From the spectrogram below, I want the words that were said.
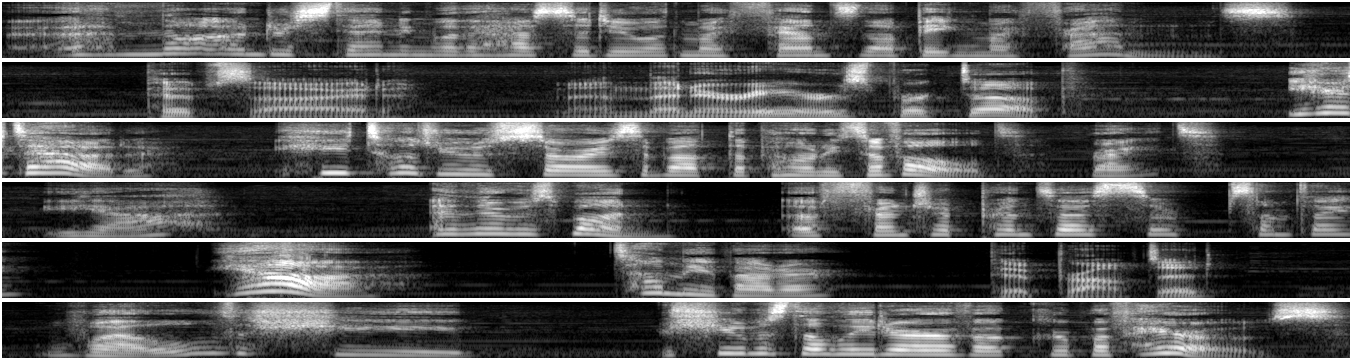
I'm not understanding what it has to do with my fans not being my friends. Pipp sighed, and then her ears pricked up. Your dad, he told you stories about the ponies of old, right? Yeah? And there was one, a friendship princess or something? Yeah! Tell me about her. Pipp prompted. Well, she. she was the leader of a group of heroes.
